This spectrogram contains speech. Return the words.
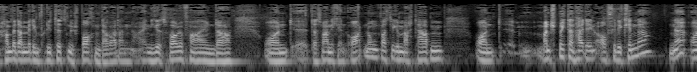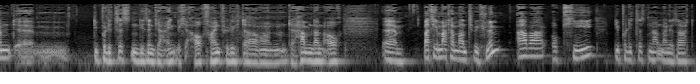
haben wir dann mit dem Polizisten gesprochen. Da war dann einiges vorgefallen da und äh, das war nicht in Ordnung, was sie gemacht haben. Und äh, man spricht dann halt eben auch für die Kinder, ne? Und ähm, die Polizisten, die sind ja eigentlich auch feinfühlig da und, haben dann auch, ähm, was sie gemacht haben, war ziemlich schlimm, aber okay, die Polizisten haben dann gesagt,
